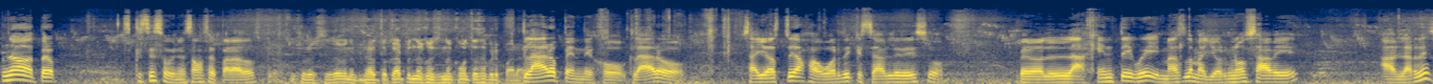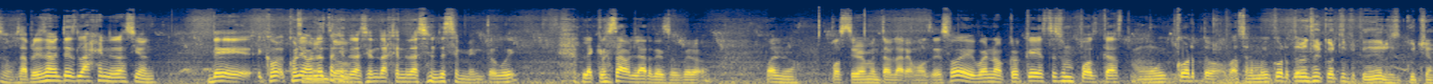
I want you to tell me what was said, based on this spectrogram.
no, pero es que es eso, güey, no estamos preparados. Pero... Pero si deben empezar a tocar, pendejo, si no, ¿cómo te vas a preparar? Claro, pendejo, claro. O sea, yo estoy a favor de que se hable de eso. Pero la gente, güey, más la mayor, no sabe hablar de eso. O sea, precisamente es la generación de... ¿Cómo, cómo le llaman a esta generación? La generación de cemento, güey. la que no sabe hablar de eso, pero bueno, posteriormente hablaremos de eso. Y bueno, creo que este es un podcast muy corto, va a ser muy corto. Van a ser cortos porque nadie los escucha.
